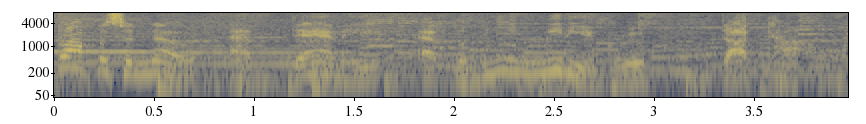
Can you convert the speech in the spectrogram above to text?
Drop us a note at danny at levinemediagroup.com.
